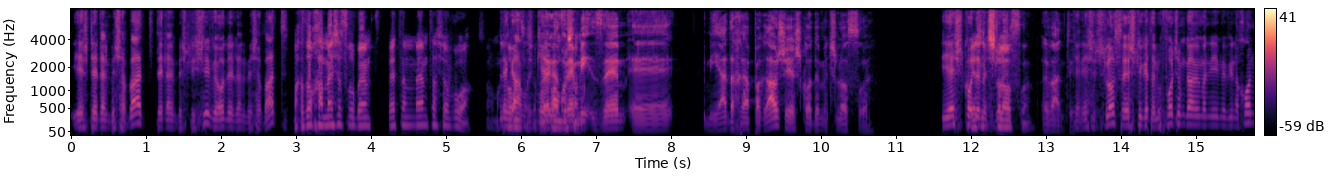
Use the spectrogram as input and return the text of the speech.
יש דדליין בשבת, דדליין בשלישי ועוד דדליין בשבת. מחזור 15 הוא באמצע, בעצם באמצע השבוע. לגמרי, כן. רגע, זה, מ, זה אה, מיד אחרי הפגרה או שיש קודם את 13? יש קודם את 13. הבנתי. כן, יש את 13, יש ליגת אלופות שם גם, אם אני מבין נכון,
